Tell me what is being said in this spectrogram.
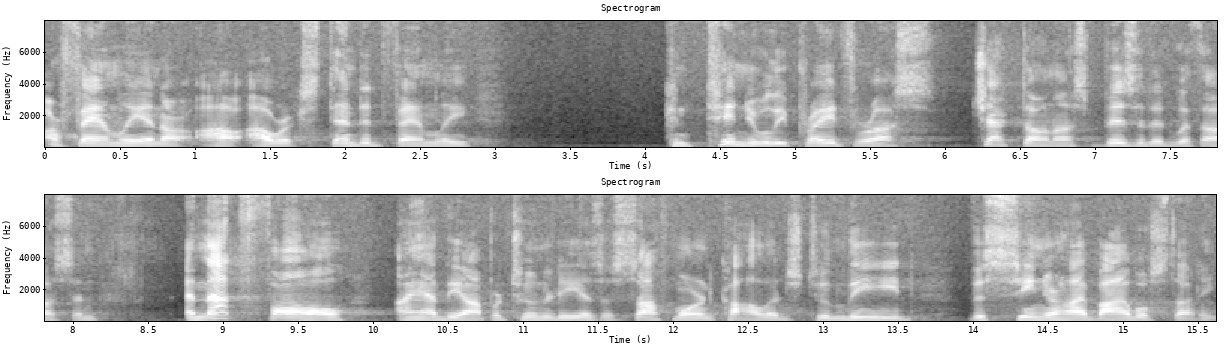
our family and our, our, our extended family continually prayed for us, checked on us, visited with us, and, and that fall, I had the opportunity as a sophomore in college to lead the senior high Bible study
